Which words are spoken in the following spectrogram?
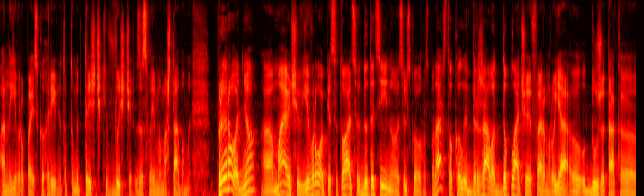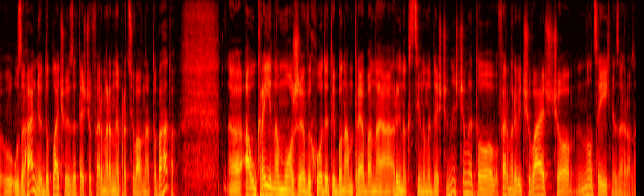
а не європейського рівня. Тобто ми трішечки вище за своїми масштабами. Природньо, е, маючи в Європі ситуацію дотаційного сільського господарства, коли держава доплачує фермеру, я е, дуже так е, узагальнюю, доплачує за те, що фермер не працював надто багато. Е, А Україна може виходити, бо нам треба на ринок з цінами дещо нижчими, то фермери відчувають, що ну це їхня загроза.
